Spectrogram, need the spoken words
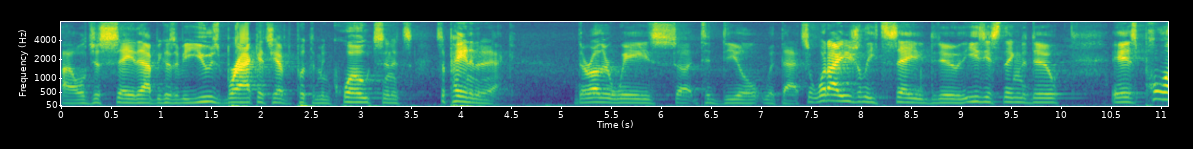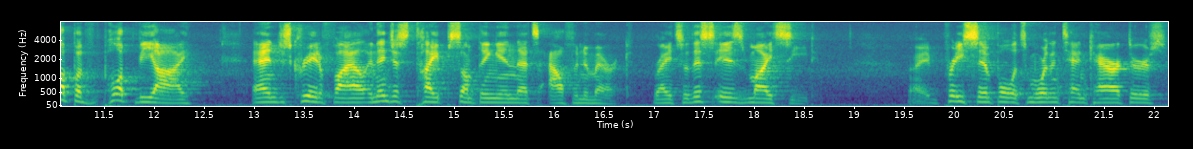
I will just say that because if you use brackets, you have to put them in quotes, and it's it's a pain in the neck. There are other ways uh, to deal with that. So what I usually say to do, the easiest thing to do, is pull up a pull up VI, and just create a file, and then just type something in that's alphanumeric, right? So this is my seed, right? Pretty simple. It's more than ten characters.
